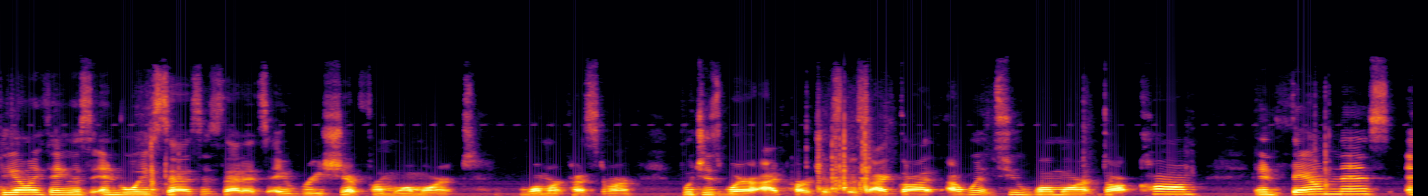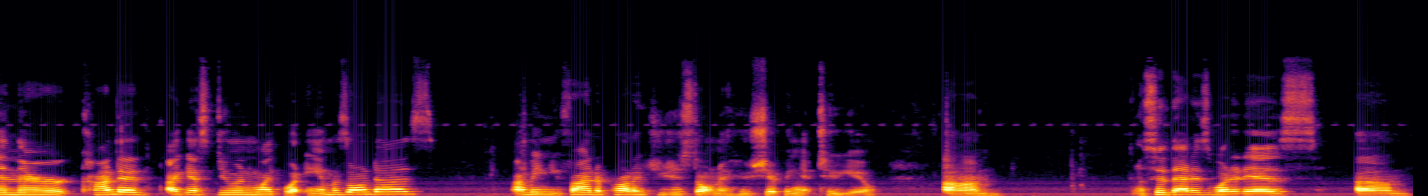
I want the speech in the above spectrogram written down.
the only thing this invoice says is that it's a reship from Walmart, Walmart customer, which is where I purchased this. I got, I went to walmart.com and found this, and they're kind of, I guess, doing like what Amazon does. I mean, you find a product, you just don't know who's shipping it to you. Um, so that is what it is. Um,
